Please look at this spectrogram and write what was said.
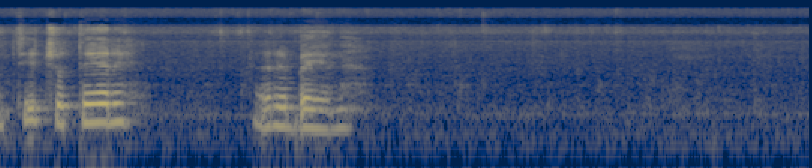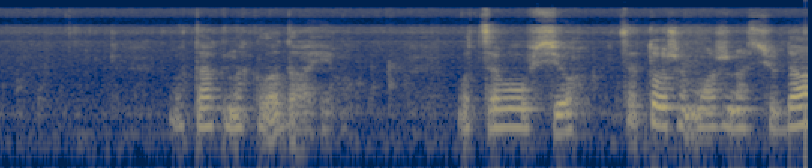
Оці чотири рибини. Отак накладаємо. Оце все. Це теж можна сюди.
